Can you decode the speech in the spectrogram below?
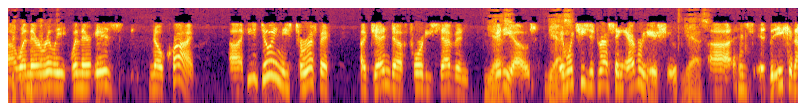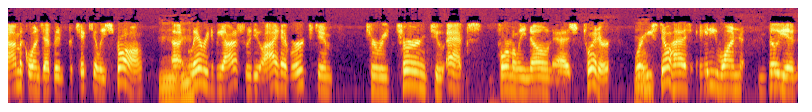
uh, when there really when there is no crime. Uh, he's doing these terrific Agenda 47 yes. videos yes. in which he's addressing every issue. Yes. Uh, his, the economic ones have been particularly strong. Uh, mm-hmm. Uh, Larry, to be honest with you, I have urged him to return to X, formerly known as Twitter, where mm-hmm. he still has 81 million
